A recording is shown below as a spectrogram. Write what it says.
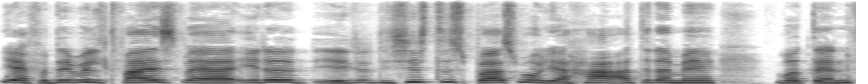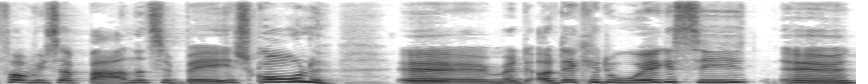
Ja, for det vil faktisk være et af, et af de sidste spørgsmål, jeg har, det der med, hvordan får vi så barnet tilbage i skole? Øh, men, og det kan du ikke sige, øh,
